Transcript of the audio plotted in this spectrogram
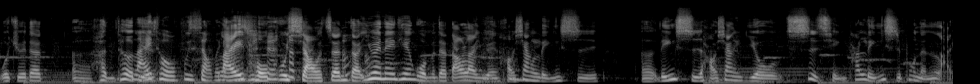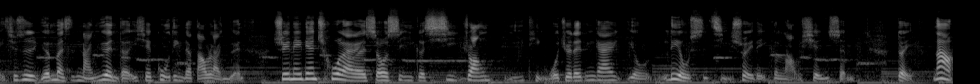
我觉得呃很特别，来头不小的来头不小，真的。因为那天我们的导览员好像临时呃临时好像有事情，他临时不能来，就是原本是南院的一些固定的导览员，所以那天出来的时候是一个西装笔挺，我觉得应该有六十几岁的一个老先生。对，那。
